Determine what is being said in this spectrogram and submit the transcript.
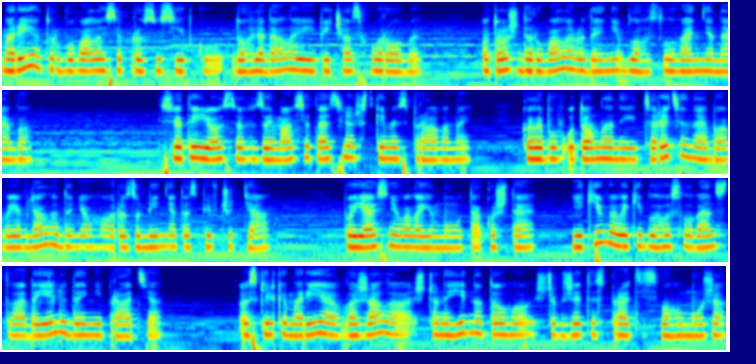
Марія турбувалася про сусідку, доглядала її під час хвороби, отож дарувала родині благословення неба. Святий Йосиф займався теслярськими справами. Коли був утомлений, цариця неба виявляла до нього розуміння та співчуття, пояснювала йому також те, які великі благословенства дає людині праця, оскільки Марія вважала, що негідна того, щоб жити з праці свого мужа,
